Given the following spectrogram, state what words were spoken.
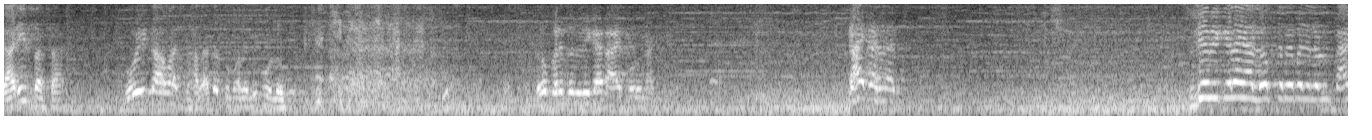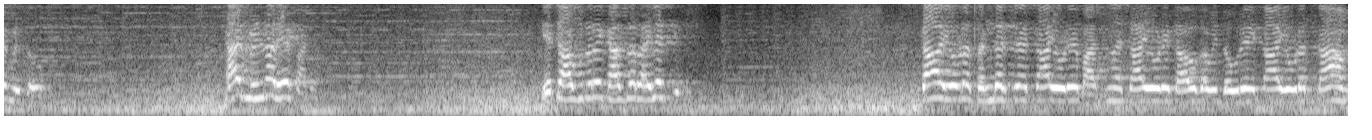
गाडीत बसा. गोळीचा आवाज झाला तर तुम्हाला मी बोलवतो. तोपर्यंत तुम्ही काय काय करू नका. काय करणार? तुझे विकेला या लोकसभेमध्ये लढून काय मिळतं? काय मिळणार हे सांगा. याच्या अगोदरही खासदार राहिलेत की? का एवढा संघर्ष का एवढे भाषण का एवढे गावोगावी दौरे का एवढं काम?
